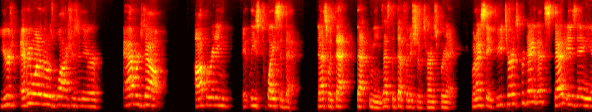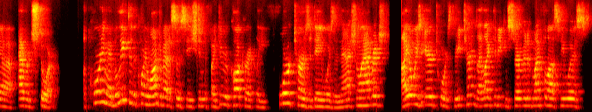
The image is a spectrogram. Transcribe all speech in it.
You're, every one of those washers in there averaged out operating at least twice a day. That's what that, that means. That's the definition of turns per day. When I say three turns per day, that's that is a uh, average store. According, I believe, to the Coin Laundromat Association, if I do recall correctly, four turns a day was the national average. I always erred towards three turns. I like to be conservative. My philosophy was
